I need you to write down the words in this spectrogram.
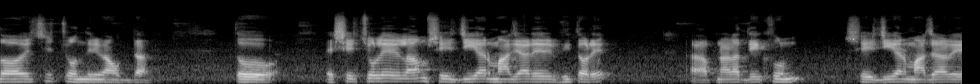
দেওয়া হয়েছে চন্দ্রিমা উদ্যান। তো সে চলে এলাম সেই জিয়ার মাজারের ভিতরে। আপনারা দেখুন সেই জিয়ার মাজারে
